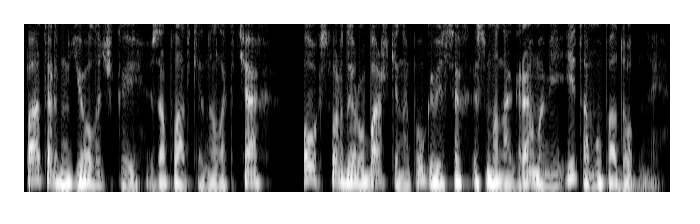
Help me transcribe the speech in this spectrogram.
паттерн елочкой, заплатки на локтях, Оксфорды, рубашки на пуговицах с монограммами и тому подобное.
